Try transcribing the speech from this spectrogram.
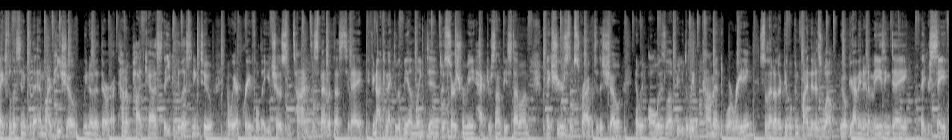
Thanks for listening to the MYP show. We know that there are a ton of podcasts that you could be listening to, and we are grateful that you chose some time to spend with us today. If you're not connected with me on LinkedIn, just search for me, Hector Santiesteban. Make sure you're subscribed to the show, and we'd always love for you to leave a comment or rating so that other people can find it as well. We hope you're having an amazing day, that you're safe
